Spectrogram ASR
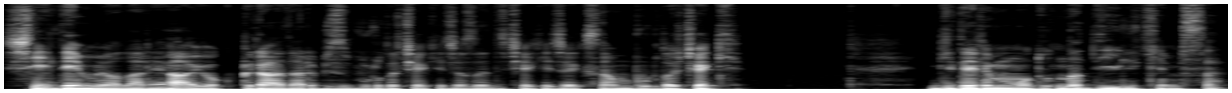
şey demiyorlar ya yok birader biz burada çekeceğiz hadi çekeceksen burada çek. Gidelim modunda değil kimse.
